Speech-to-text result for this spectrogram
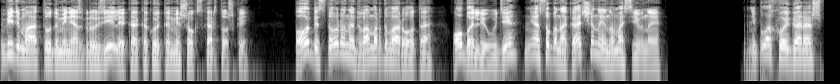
Видимо, оттуда меня сгрузили, как какой-то мешок с картошкой. По обе стороны два мордоворота. Оба люди, не особо накачанные, но массивные. Неплохой гараж,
